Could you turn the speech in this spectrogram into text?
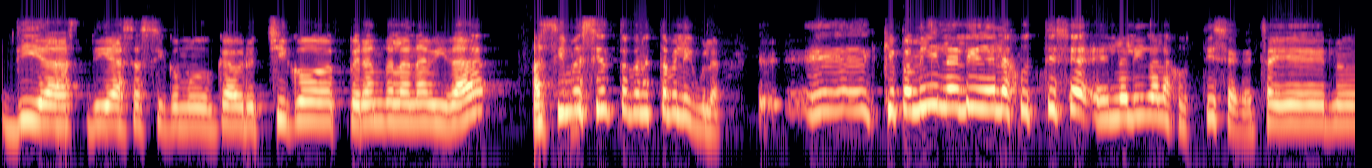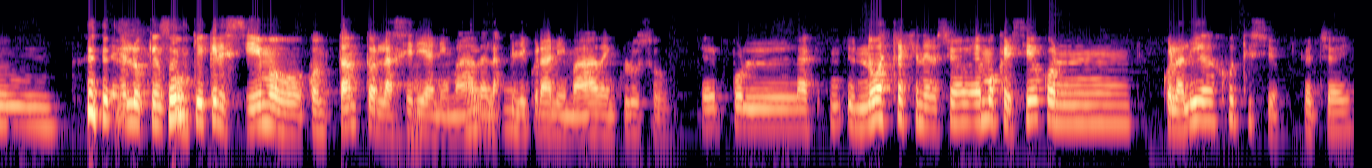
días, días así como cabro chico esperando la Navidad. Así me siento con esta película. Eh, que para mí la Liga de la Justicia es la Liga de la Justicia, ¿cachai? Eh, no... es lo que, con que crecimos, con tanto la serie animada, las películas animadas incluso. Eh, por nuestra generación hemos crecido con, con la Liga de Justicia, ¿cachai?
